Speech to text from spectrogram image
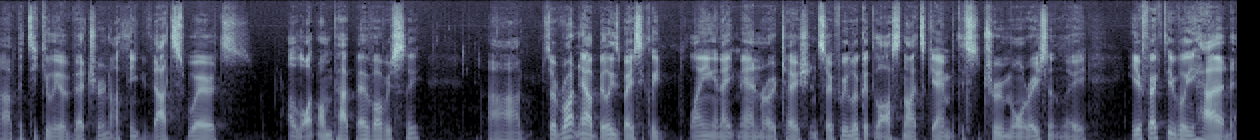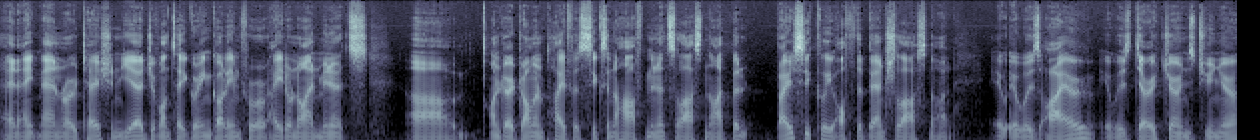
uh, particularly a veteran, I think that's where it's a lot on Pat Bev, obviously. Uh, so right now, Billy's basically playing an eight-man rotation. So if we look at last night's game, but this is true more recently, he effectively had an eight-man rotation. Yeah, Javonte Green got in for eight or nine minutes. Uh, Andre Drummond played for six and a half minutes last night, but basically off the bench last night, it, it was Ayo, it was Derrick Jones Jr.,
